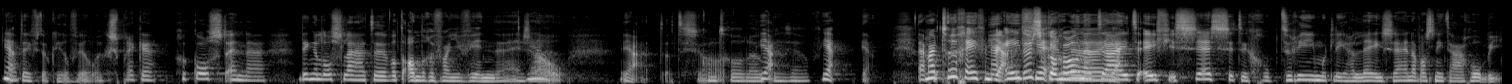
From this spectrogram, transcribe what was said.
Ja. Dat heeft ook heel veel eh, gesprekken gekost. En dingen loslaten, wat anderen van je vinden en zo. Ja, dat is wel... Controle over Ja. jezelf. Ja. Ja. Nou, maar goed. terug even naar ja, Eefje. dus en coronatijd, Eefje is zes, zit in groep drie, moet leren lezen. En dat was niet haar hobby.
